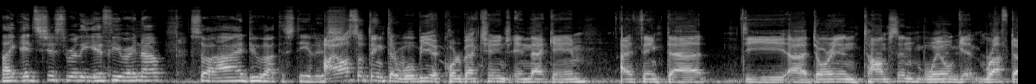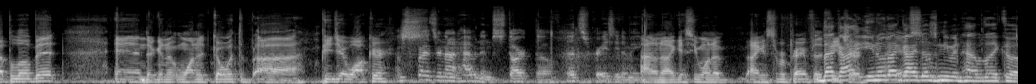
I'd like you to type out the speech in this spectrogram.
Like it's just really iffy right now. So I do got the Steelers. I also think there will be a quarterback change in that game. I think that the uh, Dorian Thompson will get roughed up a little bit, and they're gonna want to go with the uh, PJ Walker. I'm surprised they're not having him start though. That's crazy to me. I don't know. I guess you want to. I guess they're preparing for the that future. guy, you know, I that guy so. doesn't even have like a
